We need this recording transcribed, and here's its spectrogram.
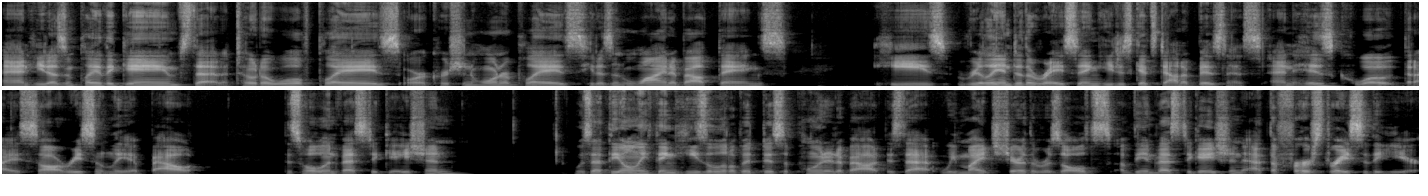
And he doesn't play the games that a Toto Wolff plays or a Christian Horner plays. He doesn't whine about things. He's really into the racing. He just gets down to business. And his quote that I saw recently about this whole investigation was that the only thing he's a little bit disappointed about is that we might share the results of the investigation at the first race of the year.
